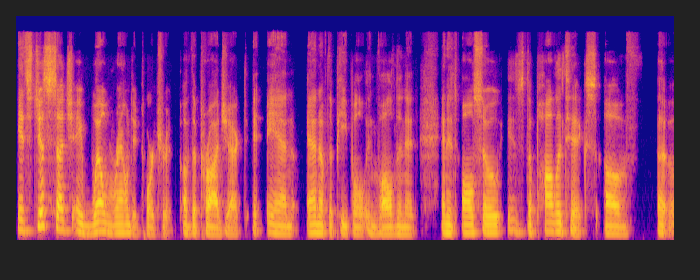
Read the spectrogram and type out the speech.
It's just such a well-rounded portrait of the project and and of the people involved in it, and it also is the politics of uh,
